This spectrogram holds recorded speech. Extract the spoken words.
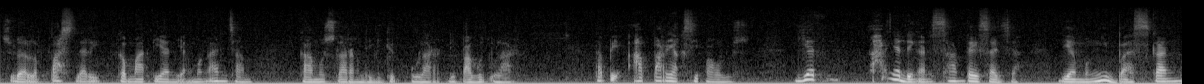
sudah lepas dari kematian yang mengancam, kamu sekarang digigit ular, dipagut ular. Tapi apa reaksi Paulus? Dia hanya dengan santai saja, dia mengibaskan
